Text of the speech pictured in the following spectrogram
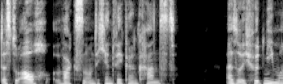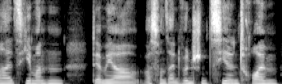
dass du auch wachsen und dich entwickeln kannst. Also ich würde niemals jemanden, der mir was von seinen Wünschen, Zielen, Träumen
